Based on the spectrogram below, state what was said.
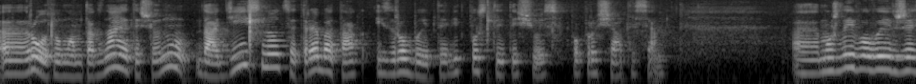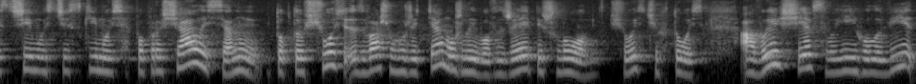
е, розумом, так знаєте, що ну, да, дійсно це треба так і зробити, відпустити щось, попрощатися. Е, Можливо, ви вже з чимось чи з кимось попрощалися, ну, тобто щось з вашого життя, можливо, вже пішло, щось чи хтось, а ви ще в своїй голові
